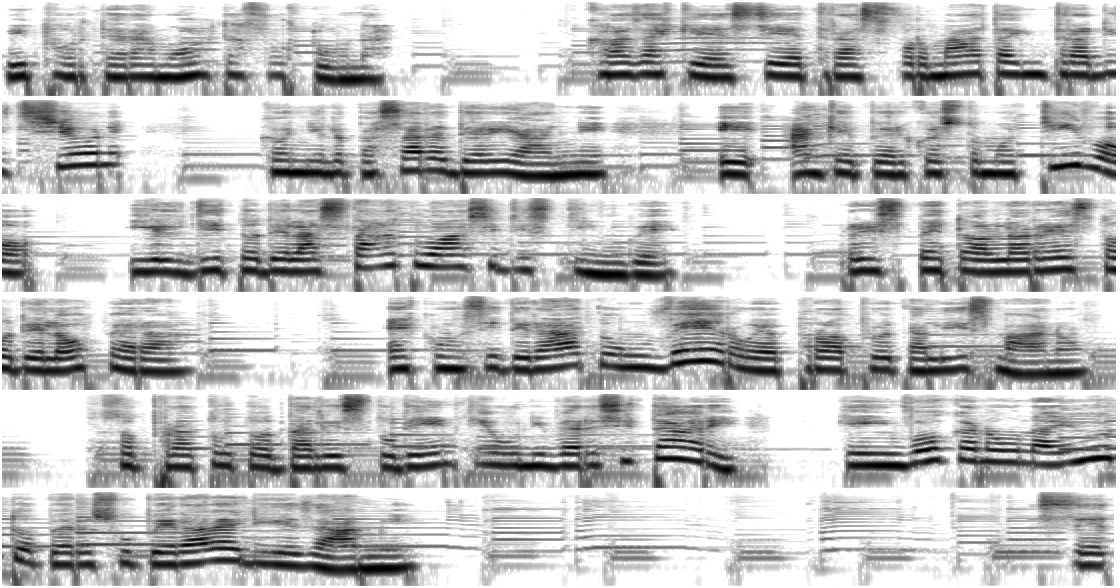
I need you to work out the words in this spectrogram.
vi porterà molta fortuna, cosa che si è trasformata in tradizione con il passare degli anni e anche per questo motivo il dito della statua si distingue rispetto al resto dell'opera. È considerato un vero e proprio talismano, soprattutto dagli studenti universitari che invocano un aiuto per superare gli esami. Se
